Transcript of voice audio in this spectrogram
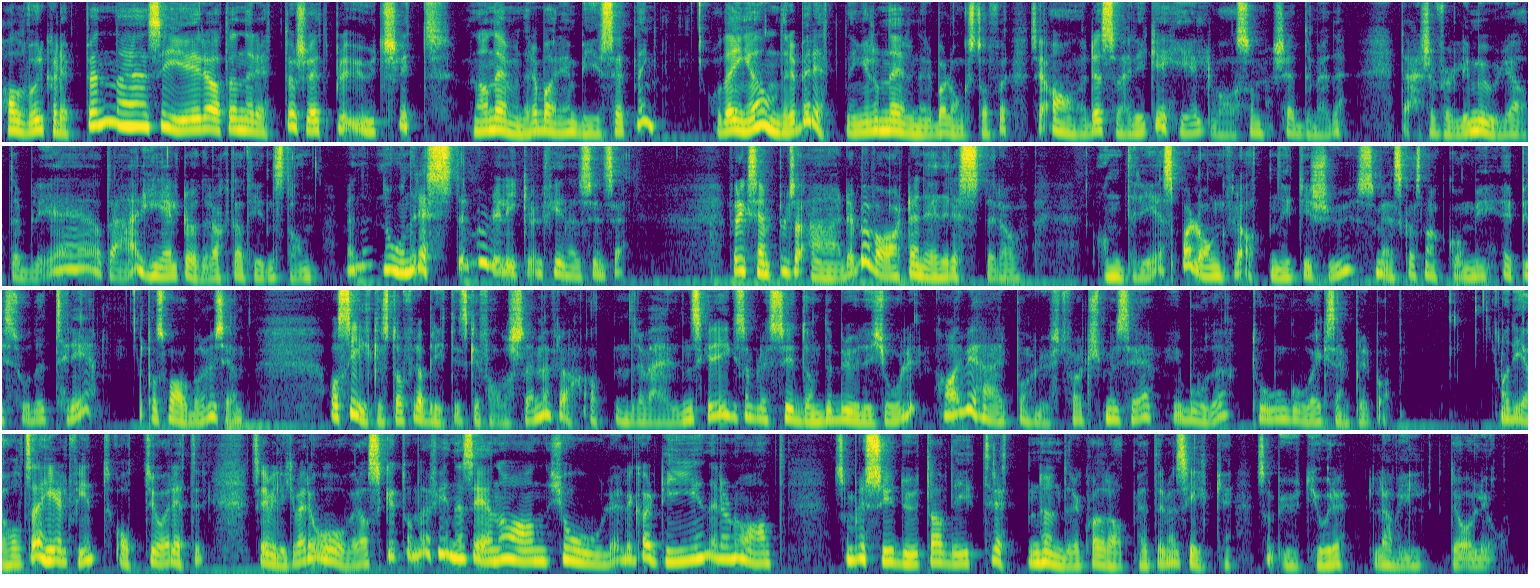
Halvor Kleppen eh, sier at den rett og slett ble utslitt, men han nevner det bare i en bisetning. Og det er ingen andre beretninger som nevner ballongstoffet, så jeg aner dessverre ikke helt hva som skjedde med det. Det er selvfølgelig mulig at det, ble, at det er helt ødelagt av tidens stand, men noen rester burde likevel finnes, syns jeg. F.eks. så er det bevart en del rester av Andrés ballong fra 1897, som jeg skal snakke om i episode 3 på Svalbard museum. Og silkestoff fra britiske fallskjermer fra 18. verdenskrig som ble sydd om til brudekjoler, har vi her på Luftfartsmuseet i Bodø to gode eksempler på. Og de har holdt seg helt fint 80 år etter, så jeg vil ikke være overrasket om det finnes en og annen kjole eller gardin eller noe annet som ble sydd ut av de 1300 kvadratmeter med silke som utgjorde La Ville de Orléans.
